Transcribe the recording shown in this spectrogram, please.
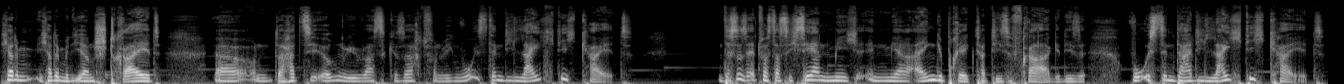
ich hatte, ich hatte mit ihr einen Streit, ja, und da hat sie irgendwie was gesagt von wegen, wo ist denn die Leichtigkeit? Das ist etwas, das sich sehr in mich, in mir eingeprägt hat, diese Frage, diese, wo ist denn da die Leichtigkeit?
